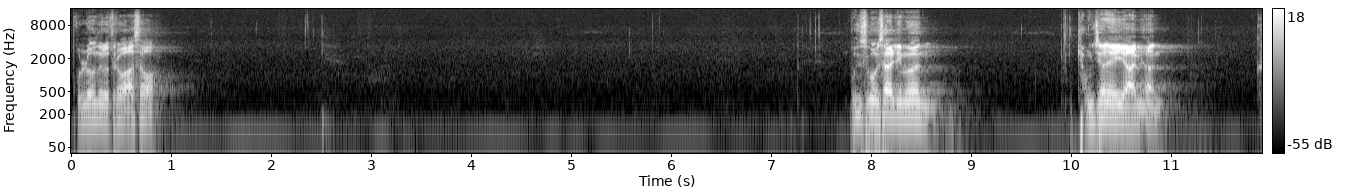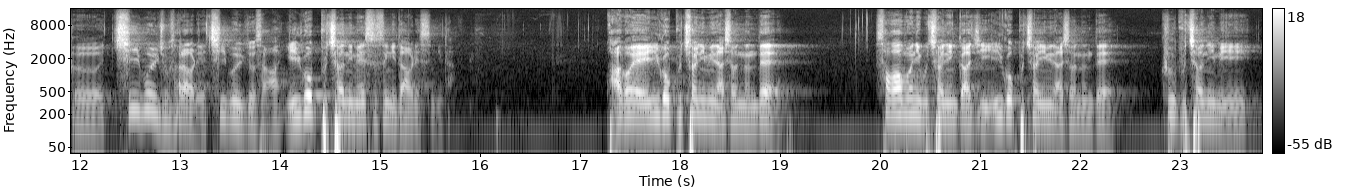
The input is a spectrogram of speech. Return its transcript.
본론으로 들어와서 문수보살님은 경전에 의하면 그 칠불조사라고 그래요. 칠불조사. 일곱 부처님의 스승이다 그랬습니다. 과거에 일곱 부처님이 나셨는데 서가모니 부처님까지 일곱 부처님이 나셨는데 그 부처님이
